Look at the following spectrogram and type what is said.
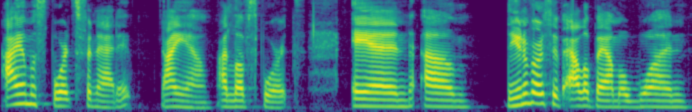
I am a sports fanatic. I am. I love sports. And um, the University of Alabama won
